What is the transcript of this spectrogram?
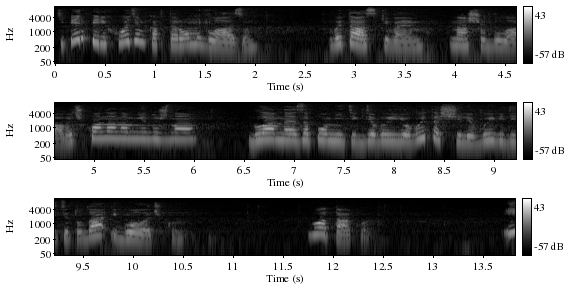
Теперь переходим ко второму глазу. Вытаскиваем нашу булавочку, она нам не нужна. Главное запомните, где вы ее вытащили, выведите туда иголочку. Вот так вот. И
